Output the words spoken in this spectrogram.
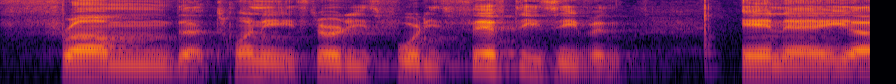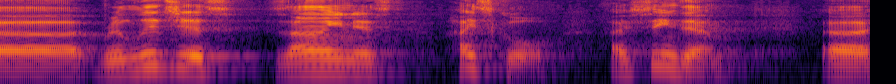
from the 20s, 30s, 40s, 50s, even in a uh, religious Zionist high school, I've seen them. Uh,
